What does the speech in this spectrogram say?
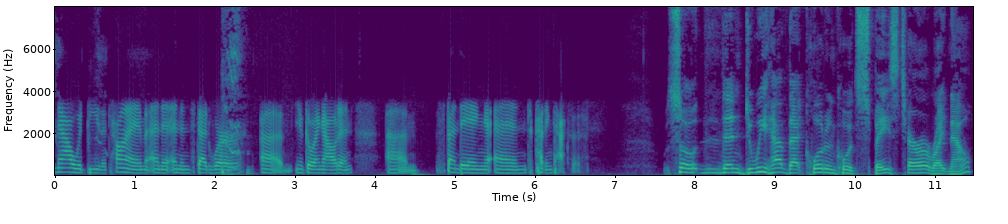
now would be the time, and, and instead we're um, you know, going out and um, spending and cutting taxes. So then, do we have that quote unquote space Tara right now?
